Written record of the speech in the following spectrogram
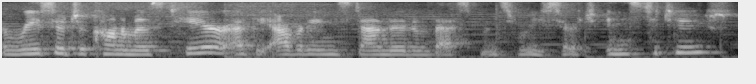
a research economist here at the Aberdeen Standard Investments Research Institute,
